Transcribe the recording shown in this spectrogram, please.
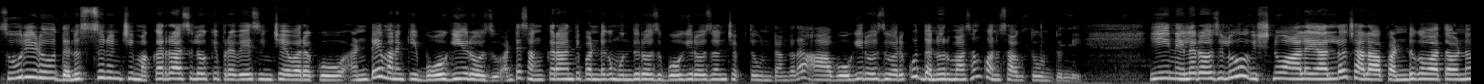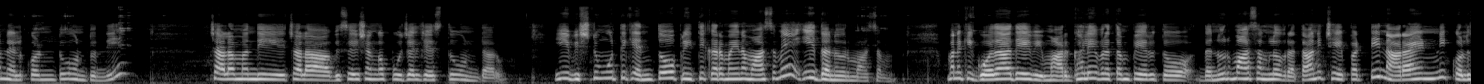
సూర్యుడు ధనుస్సు నుంచి మకర రాశిలోకి ప్రవేశించే వరకు అంటే మనకి భోగి రోజు అంటే సంక్రాంతి పండుగ ముందు రోజు భోగి రోజు అని చెప్తూ ఉంటాం కదా ఆ భోగి రోజు వరకు ధనుర్మాసం కొనసాగుతూ ఉంటుంది. ఈ నెల రోజులు విష్ణు ఆలయాల్లో చాలా పండుగ వాతావరణం నెలకొంటూ ఉంటుంది. చాలామంది చాలా విశేషంగా పూజలు చేస్తూ ఉంటారు. ఈ విష్ణుమూర్తికి ఎంతో ప్రీతికరమైన మాసమే ఈ ధనుర్మాసం. మనకి గోదాదేవి మార్గళి వ్రతం పేరుతో ధనుర్మాసంలో వ్రతాన్ని చేపట్టి నారాయణ్ణి కొలు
